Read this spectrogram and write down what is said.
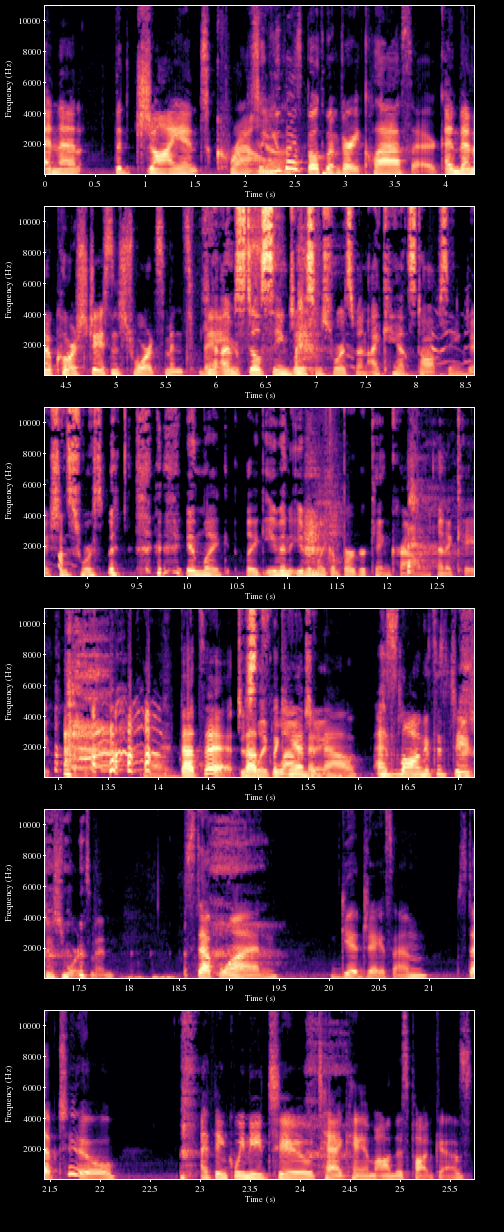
And then the giant crown. so you guys both went very classic. and then, of course, Jason Schwartzman's face. Yeah, I'm still seeing Jason Schwartzman. I can't stop seeing Jason Schwartzman in like like even even like a Burger King crown and a cape. Um, That's it. That's like the lounging. canon now. As long as it's Jason Schwartzman. Step one, get Jason. Step two, I think we need to tag him on this podcast.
